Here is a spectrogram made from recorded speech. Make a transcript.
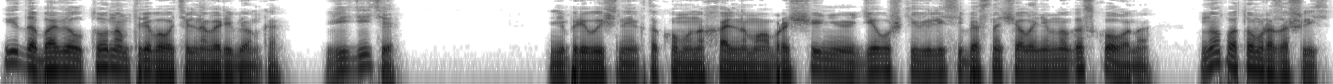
и добавил тоном требовательного ребенка. «Ведите». Непривычные к такому нахальному обращению девушки вели себя сначала немного скованно, но потом разошлись.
